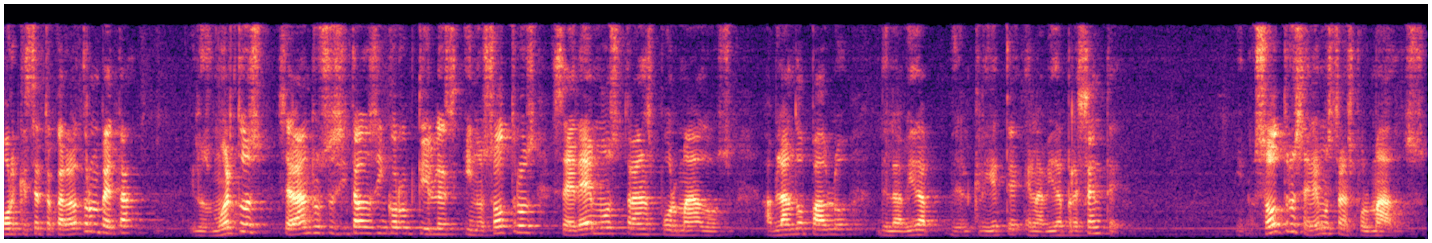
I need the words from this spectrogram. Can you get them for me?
porque se tocará la trompeta y los muertos serán resucitados incorruptibles y nosotros seremos transformados. Hablando Pablo de la vida del creyente en la vida presente. Y nosotros seremos transformados.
